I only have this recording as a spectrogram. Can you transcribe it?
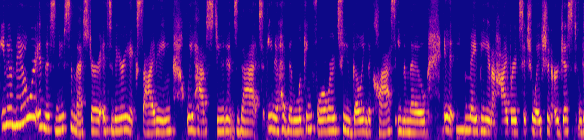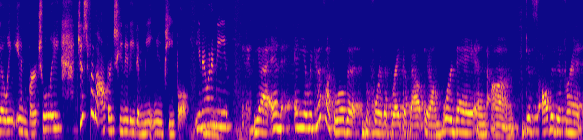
you know, now we're in this new semester. It's very exciting. We have students that you know have been looking forward to going to class, even though it may be in a hybrid situation or just going in virtually, just for the opportunity to meet new people. You know what I mm-hmm. mean? Yeah, and and you know we kind of talked a little bit before the break about Get On Board Day and um, just all the different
